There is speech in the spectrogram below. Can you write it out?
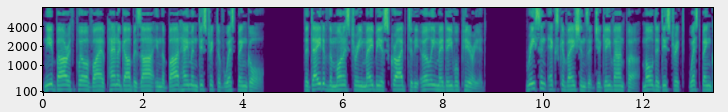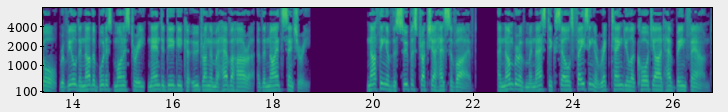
near Bharatpur via Panagar Bazar in the Bardhaman district of West Bengal. The date of the monastery may be ascribed to the early medieval period. Recent excavations at Jagivantpur Malda district, West Bengal revealed another Buddhist monastery Nandadirghika Udrunga Mahavihara of the 9th century. Nothing of the superstructure has survived. A number of monastic cells facing a rectangular courtyard have been found.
